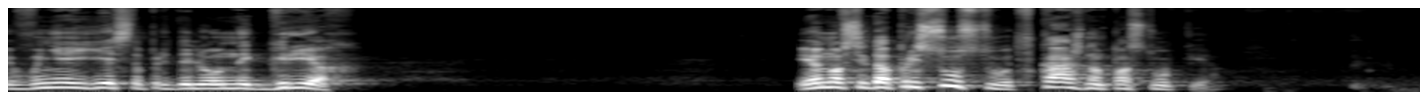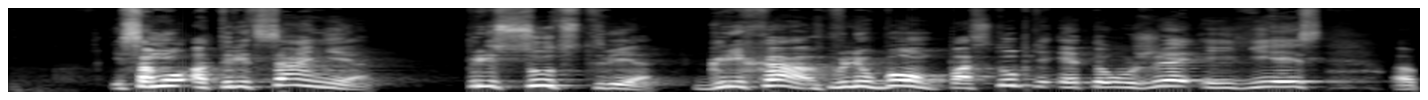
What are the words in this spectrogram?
и в ней есть определенный грех. И оно всегда присутствует в каждом поступке. И само отрицание присутствия греха в любом поступке, это уже и есть э,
